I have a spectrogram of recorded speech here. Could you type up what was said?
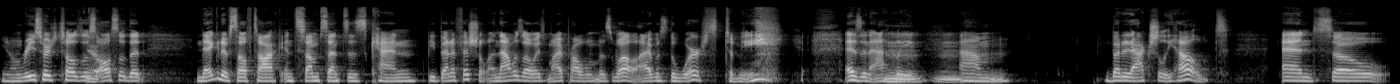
you know, research tells us yeah. also that negative self talk in some senses can be beneficial. And that was always my problem as well. I was the worst to me as an athlete. Mm, mm. Um, but it actually helped. And so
